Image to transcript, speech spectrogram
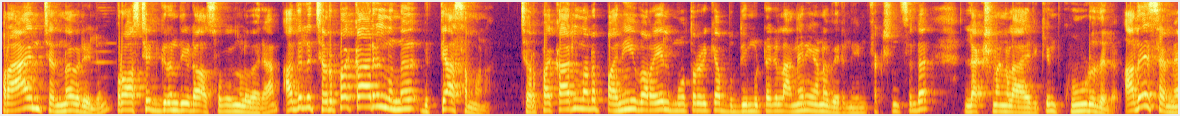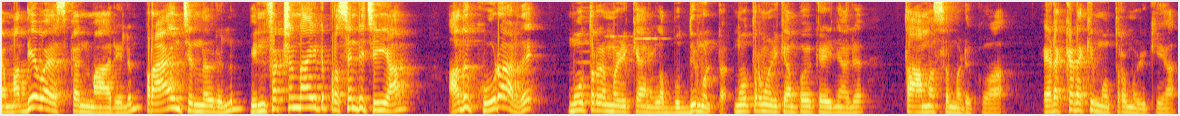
പ്രായം ചെന്നവരിലും പ്രോസ്റ്റേറ്റ് ഗ്രന്ഥിയുടെ അസുഖങ്ങൾ വരാം. അതിൽ ചെറുപ്പക്കാരിൽ നിന്ന് വ്യത്യാസമാണ്. ചെറുപ്പക്കാരിൽ നിന്ന് പറഞ്ഞാൽ പനി വറയിൽ മൂത്രമൊഴിക്കാൻ ബുദ്ധിമുട്ടുകൾ അങ്ങനെയാണ് വരുന്നത്. ഇൻഫെക്ഷൻസിന്റെ ലക്ഷണങ്ങളായിരിക്കും കൂടുതൽ. അതേസമയം മധ്യവയസ്കന്മാരിലും പ്രായം ചെന്നവരിലും ഇൻഫെക്ഷനായിട്ട് പ്രസന്റ് ചെയ്യാം. അത് കൂടാതെ മൂത്രമൊഴിക്കാനുള്ള ബുദ്ധിമുട്ട്. മൂത്രമൊഴിക്കാൻ പോയി കഴിഞ്ഞാൽ താമസം എടുക്കുക ഇടയ്ക്കിടയ്ക്ക് മൂത്രമൊഴിക്കുക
